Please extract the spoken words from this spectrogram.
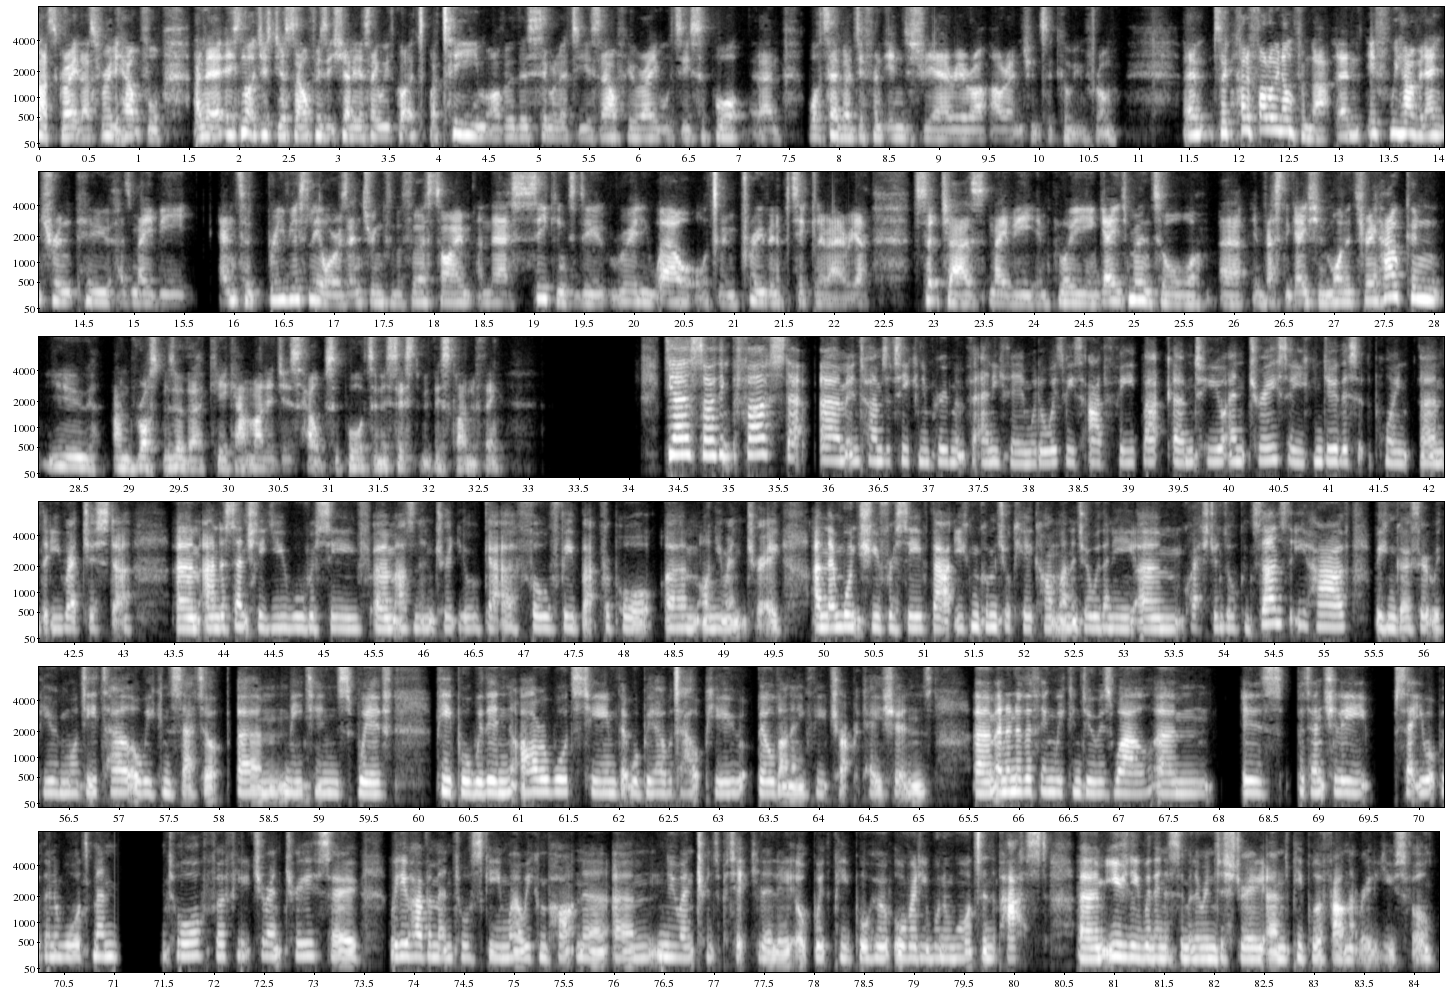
That's great. That's really helpful. And uh, it's not just yourself, is it, Shelley? I say we've got a, a, team of others similar to yourself who are able to support um, whatever different industry area our, our entrants are coming from. Um, so kind of following on from that, um, if we have an entrant who has maybe entered previously or is entering for the first time and they're seeking to do really well or to improve in a particular area, such as maybe employee engagement or uh, investigation monitoring, how can you and ROSPA's other key account managers help support and assist with this kind of thing? Yeah, so I think the first step um, in terms of seeking improvement for anything would always be to add feedback um, to your entry. So you can do this at the point um, that you register. Um, and essentially you will receive um, as an entrant you'll get a full feedback report um, on your entry. And then once you've received that you can come to your key account manager with any um, questions or concerns that you have. We can go through it with you in more detail or we can set up um, meetings with people within our awards team that will be able to help you build on any future applications. Um, and another thing we can do as well is potentially set you up with an awards mentor mentor for future entries. So we do have a mentor scheme where we can partner um, new entrants, particularly up with people who have already won awards in the past, um, usually within a similar industry, and people have found that really useful.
